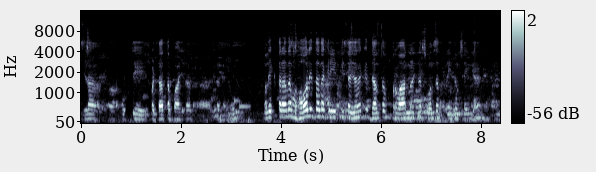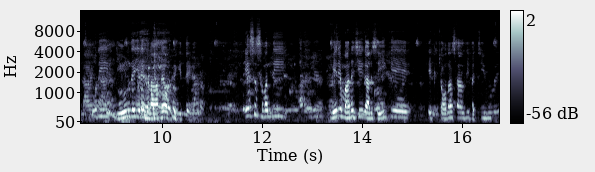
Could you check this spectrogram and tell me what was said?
ਜਿਹੜਾ ਅ, ਉੱਤੇ ਵੱਡਾ ਧੱਬਾ ਜਿਹੜਾ ਅ, ਜਿਹੜਾ ਹੈ ਉਹ ਮਤਲਬ ਇੱਕ ਤਰ੍ਹਾਂ ਦਾ ਮਾਹੌਲ ਇਦਾਂ ਦਾ ਕ੍ਰੀਏਟ ਕੀਤਾ ਜਾਂਦਾ ਕਿ ਦਲਤ ਪਰਿਵਾਰ ਨਾਲ ਜਿਹੜਾ ਸੰਬੰਧਿਤ ਪ੍ਰੀਤਮ ਸਿੰਘ ਹੈ ਉਹਦੀ ਜੀਣ ਦੇ ਜਿਹੜੇ ਹਾਲਾਤ ਹੈ ਔਖੇ ਕੀਤੇ ਗਏ। ਇਸ ਸੰਬੰਧੀ ਮੇਰੇ ਮਨ 'ਚ ਇਹ ਗੱਲ ਸੀ ਕਿ ਇੱਕ 14 ਸਾਲ ਦੀ ਬੱਚੀ ਹੋਵੇ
